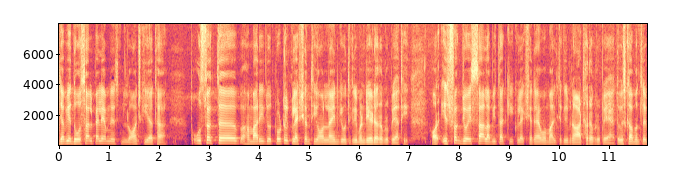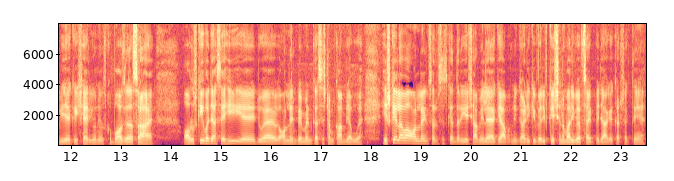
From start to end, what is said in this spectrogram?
जब ये दो साल पहले हमने लॉन्च किया था तो उस वक्त हमारी जो टोटल कलेक्शन थी ऑनलाइन की, वो तकरीबन डेढ़ अरब रुपया थी। और इस वक्त जो इस साल अभी तक की कलेक्शन है, वो हमारी तकरीबन आठ अरब रुपया है। तो इसका मतलब ये है कि शहरीों ने उसको बहुत ज़्यादा सराहा है। और उसकी वजह से ही ये जो है ऑनलाइन पेमेंट का सिस्टम कामयाब हुआ है। इसके अलावा ऑनलाइन सर्विसेज़ के अंदर ये शामिल है कि आप अपनी गाड़ी की वेरिफिकेशन हमारी वेबसाइट पे जाके कर सकते हैं।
